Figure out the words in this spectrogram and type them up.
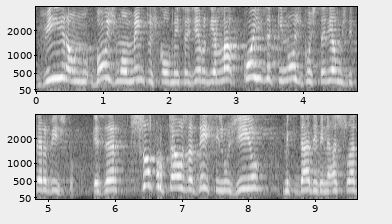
Viram bons momentos com o mensageiro de Allah, coisa que nós gostaríamos de ter visto. Quer dizer, só por causa desse elogio, Miqdad ibn Aswad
